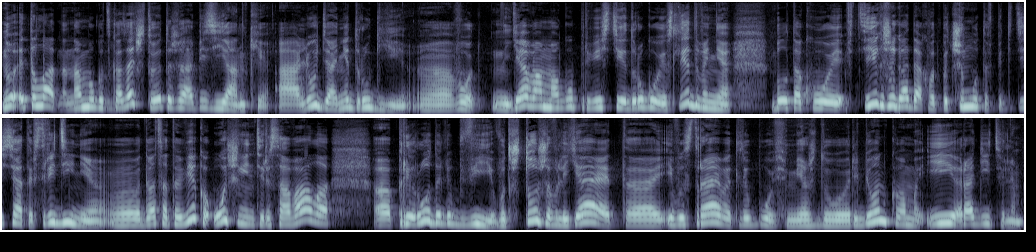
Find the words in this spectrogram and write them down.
Но это ладно, нам могут сказать, что это же обезьянки, а люди, они другие. Э, вот. Я вам могу привести другое исследование. Был такой в тех же годах, вот почему-то в 50-е, в середине 20 э, века очень интересовала э, природа любви. Вот что же влияет и выстраивает любовь между ребенком и родителем.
